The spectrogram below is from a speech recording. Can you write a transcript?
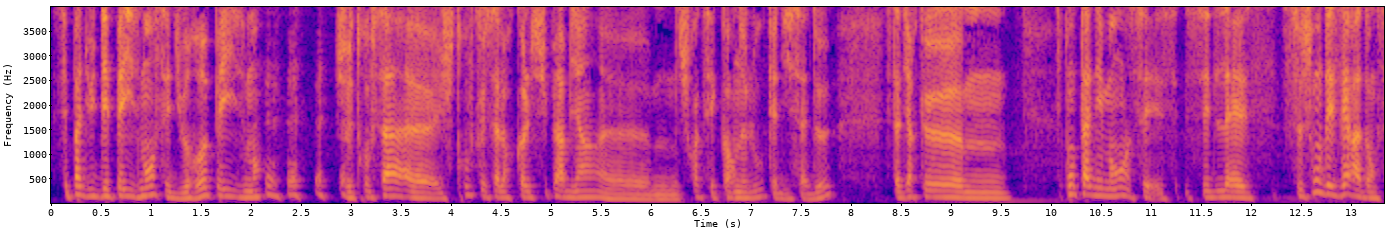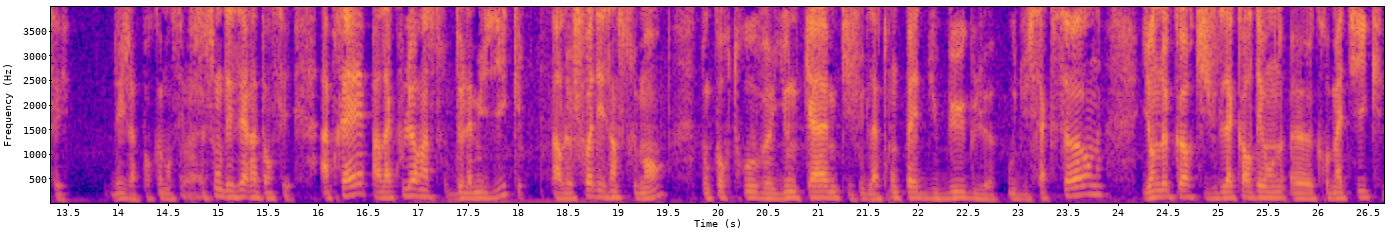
C'est pas du dépaysement, c'est du repaysement. je trouve ça, euh, je trouve que ça leur colle super bien. Euh, je crois que c'est Cornelou qui a dit ça d'eux. C'est-à-dire que euh, spontanément, c'est, c'est de la- ce sont des airs à danser. Déjà, pour commencer. Ouais. Ce sont des airs à danser. Après, par la couleur de la musique, par le choix des instruments, donc on retrouve Yoon Kam qui joue de la trompette, du bugle ou du saxhorn, Yann Lecor qui joue de l'accordéon euh, chromatique,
